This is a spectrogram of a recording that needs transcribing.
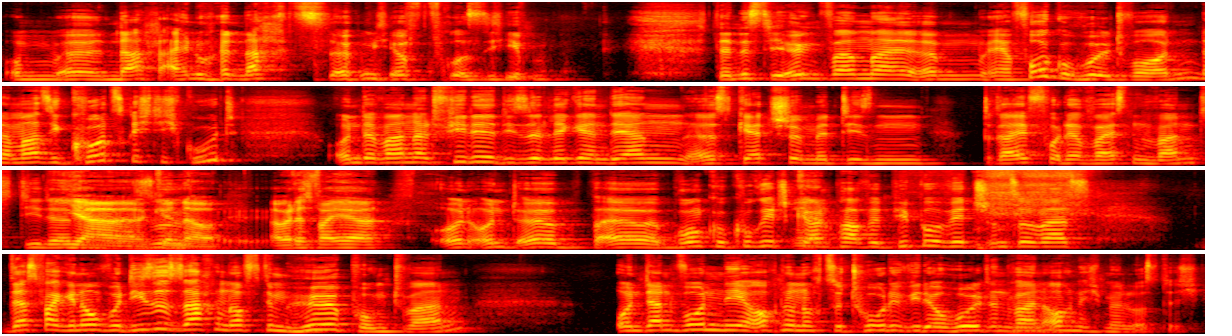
um äh, nach 1 Uhr nachts irgendwie auf Pro 7. Dann ist die irgendwann mal ähm, hervorgeholt worden. Dann war sie kurz richtig gut. Und da waren halt viele diese legendären äh, Sketche mit diesen drei vor der weißen Wand, die dann. Ja, so, genau. Aber das war ja. Und, und äh, äh Bronko Kuritschka ja. und Pavel Pipovic und sowas. Das war genau, wo diese Sachen auf dem Höhepunkt waren. Und dann wurden die auch nur noch zu Tode wiederholt und waren mhm. auch nicht mehr lustig.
